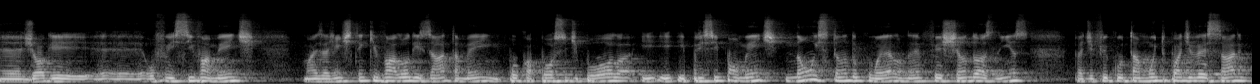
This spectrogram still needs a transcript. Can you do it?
é, jogue é, ofensivamente, mas a gente tem que valorizar também um pouco a posse de bola e, e, e principalmente não estando com ela, né, fechando as linhas para dificultar muito para o adversário,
